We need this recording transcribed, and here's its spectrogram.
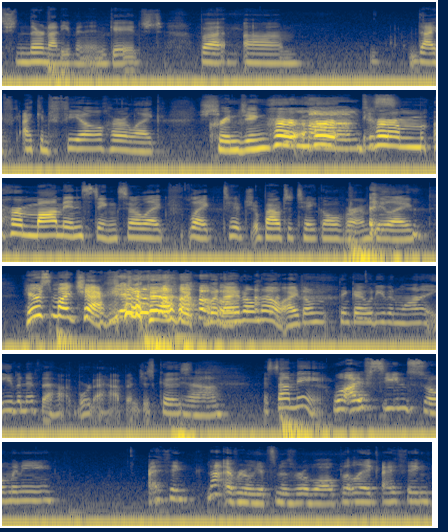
sh- they're not even engaged, but um, I, f- I can feel her like sh- Cringing. her Her her mom just- her, m- her mom instincts are like like t- about to take over and be like. Here's my check. Yeah. Like, but I don't know. I don't think I would even want it, even if that ha- were to happen, just because Yeah. It's not me. Well, I've seen so many I think not everyone gets miserable, but like I think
